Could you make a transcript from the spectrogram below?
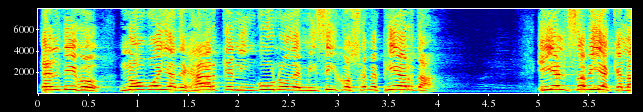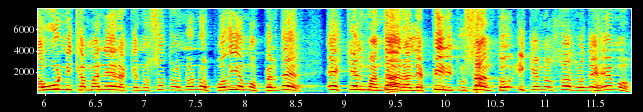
Él dijo, no voy a dejar que ninguno de mis hijos se me pierda. Y él sabía que la única manera que nosotros no nos podíamos perder es que él mandara al Espíritu Santo y que nosotros dejemos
